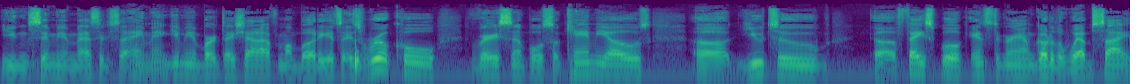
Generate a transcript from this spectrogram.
you can send me a message. Say, hey man, give me a birthday shout out for my buddy. It's it's real cool, very simple. So cameos, uh, YouTube. Uh, Facebook, Instagram, go to the website,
